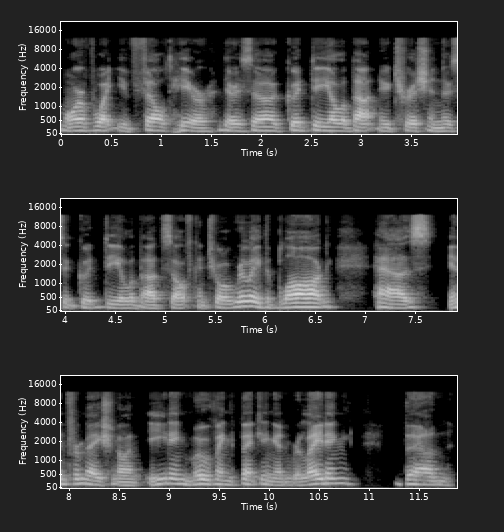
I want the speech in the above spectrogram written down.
more of what you've felt here. There's a good deal about nutrition. There's a good deal about self-control. Really, the blog has information on eating, moving, thinking, and relating. Then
